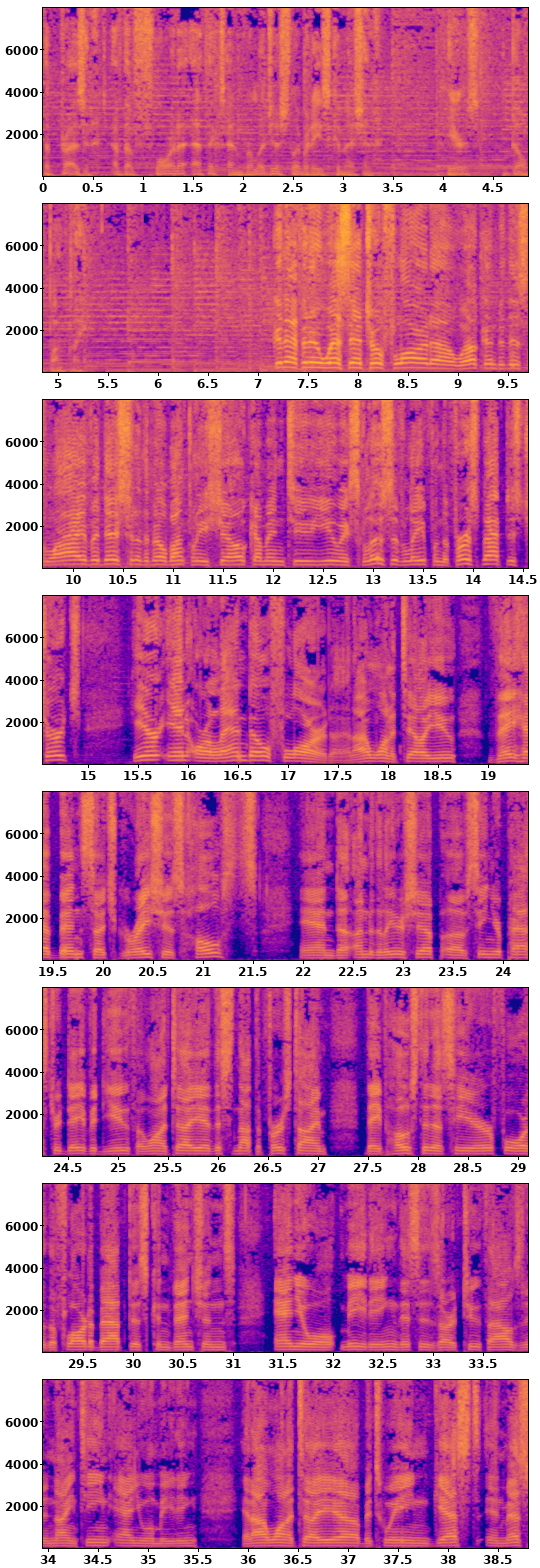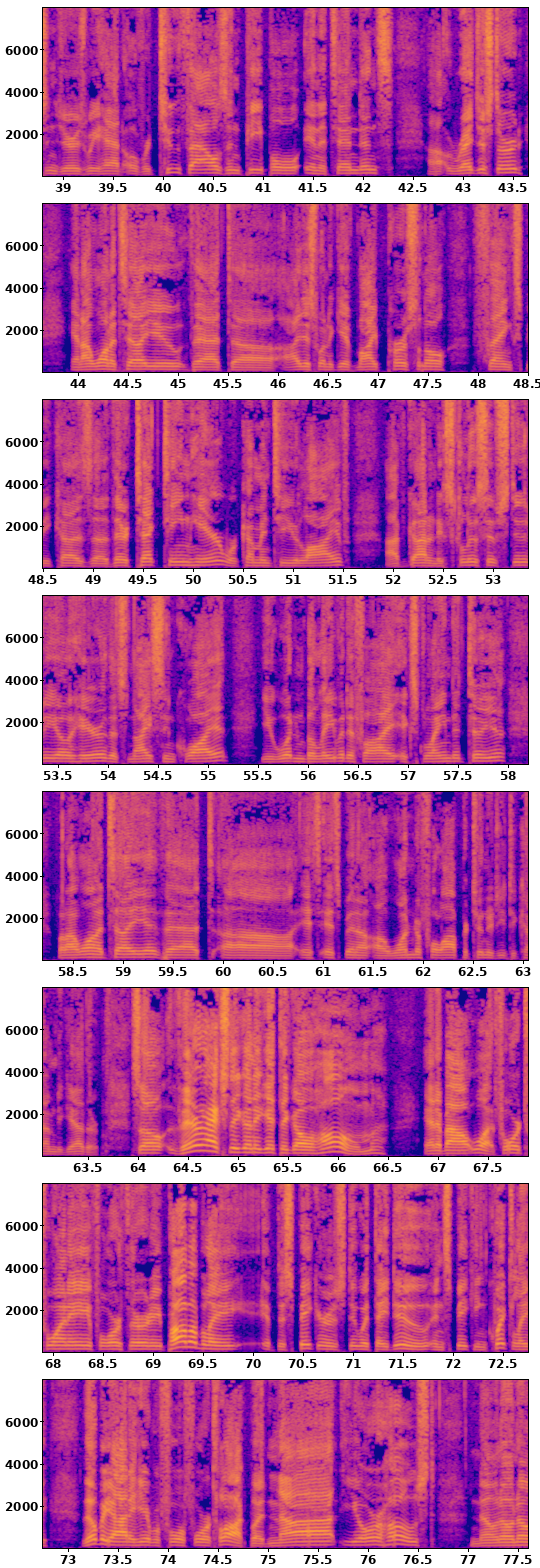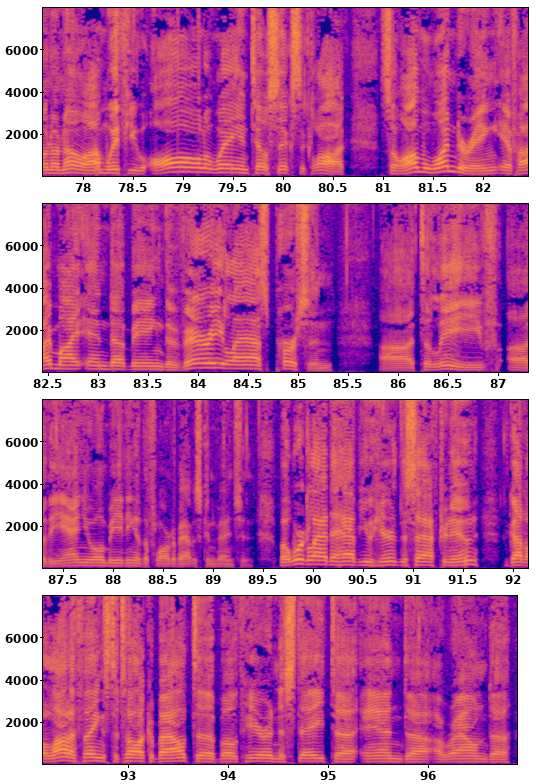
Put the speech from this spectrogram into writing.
the president of the Florida Ethics and Religious Liberties Commission. Here's Bill Bunkley. Good afternoon, West Central Florida. Welcome to this live edition of the Bill Bunkley Show, coming to you exclusively from the First Baptist Church here in Orlando, Florida. And I want to tell you, they have been such gracious hosts. And uh, under the leadership of Senior Pastor David Uth, I want to tell you this is not the first time they've hosted us here for the Florida Baptist Convention's annual meeting. This is our 2019 annual meeting. And I want to tell you, between guests and messengers, we had over 2,000 people in attendance uh, registered. And I want to tell you that uh, I just want to give my personal thanks because uh, their tech team here, we're coming to you live. I've got an exclusive studio here that's nice and quiet. You wouldn't believe it if I explained it to you, but I want to tell you that uh, it's it's been a, a wonderful opportunity to come together. So they're actually going to get to go home at about what 4:20, 4:30, probably if the speakers do what they do in speaking quickly, they'll be out of here before four o'clock. But not your host. No, no, no, no, no. I'm with you all the way until 6 o'clock. So I'm wondering if I might end up being the very last person uh, to leave uh, the annual meeting of the Florida Baptist Convention. But we're glad to have you here this afternoon. Got a lot of things to talk about, uh, both here in the state uh, and uh, around uh,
